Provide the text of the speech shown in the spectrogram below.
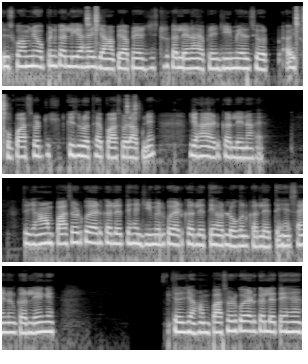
तो इसको हमने ओपन कर लिया है, जहाँ पे आपने रजिस्टर कर लेना है अपने जीमेल से और इसको पासवर्ड की ज़रूरत है पासवर्ड आपने यहाँ ऐड कर लेना है। तो यहाँ हम पासवर्ड को ऐड कर लेते हैं जीमेल को ऐड कर लेते हैं और लॉगिन कर लेते हैं साइन इन कर लेंगे। चलिए यहाँ हम पासवर्ड को ऐड कर लेते हैं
